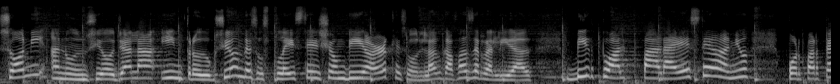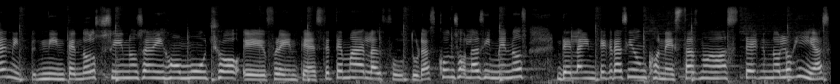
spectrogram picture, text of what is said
Sony anunció ya la introducción de sus PlayStation VR, que son las gafas de realidad virtual para este año. Por parte de Nintendo sí no se dijo mucho eh, frente a este tema de las futuras consolas y menos de la integración con estas nuevas tecnologías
